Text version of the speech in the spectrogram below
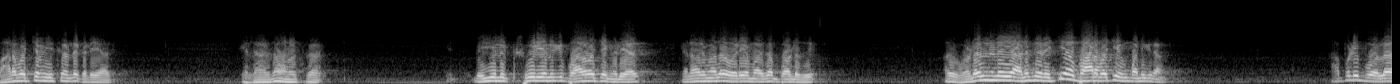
பாரபட்சம் ஈஸ்வரன் கிடையாது. எல்லாரும் தான் உணர்த்துறார் வெயிலுக்கு சூரியனுக்கு பாரபட்சம் கிடையாது. எல்லாரும் மேலே ஒரே மாதிரி தான் பாடுது. அது உடல்நிலையை அனுசரித்து பாரபட்சம் இவங்க பண்ணிக்கிறாங்க. அப்படி போல்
